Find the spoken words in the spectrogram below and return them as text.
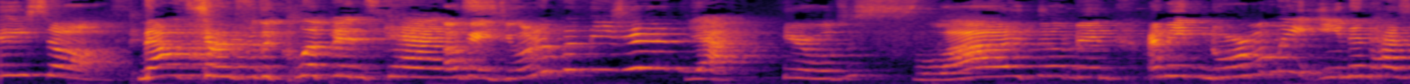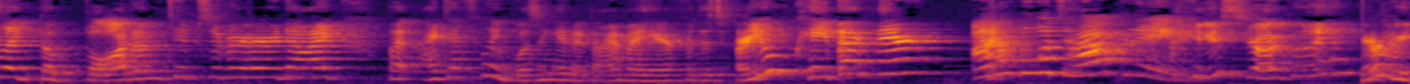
face off. Now it's time for the clip-ins, Ken. Okay, do you want to put these in? Yeah. Here, we'll just slide them in. I mean, normally Enid has like the bottom tips of her hair dyed, but I definitely wasn't gonna dye my hair for this. Are you okay back there? I don't know what's happening. Are you struggling? Here we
